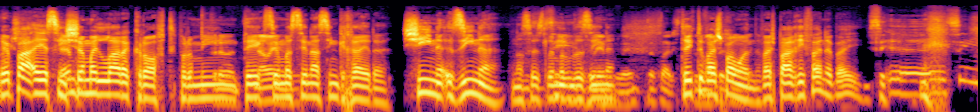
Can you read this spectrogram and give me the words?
é pá, é assim, chama-lhe Lara Croft, para mim Pronto, tem que ser é uma cena assim guerreira. China, Zina, não sei se lembram da Zina. Lembro, lembro. Então, claro, então tu vais para onde? Vais para a Rifana, bem? Sim. Uh, sim,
